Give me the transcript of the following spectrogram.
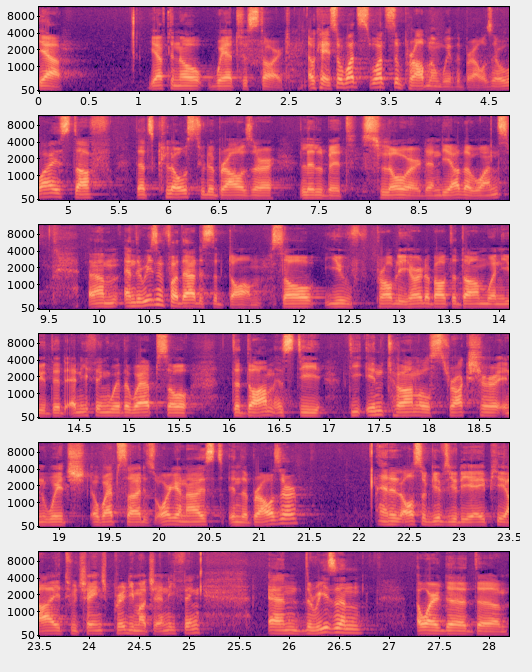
yeah, you have to know where to start. Okay, so what's, what's the problem with the browser? Why is stuff that's close to the browser a little bit slower than the other ones? Um, and the reason for that is the DOM. So you've probably heard about the DOM when you did anything with the web. So the DOM is the, the internal structure in which a website is organized in the browser. And it also gives you the API to change pretty much anything. And the reason, or the, the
